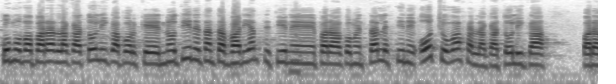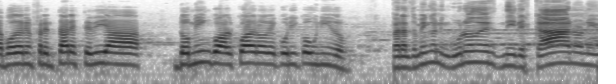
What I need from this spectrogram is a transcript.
cómo va a parar la Católica, porque no tiene tantas variantes, tiene, para comentarles, tiene ocho bajas la Católica para poder enfrentar este día domingo al cuadro de Curicó Unido. Para el domingo ninguno, de, ni Lescano, ni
